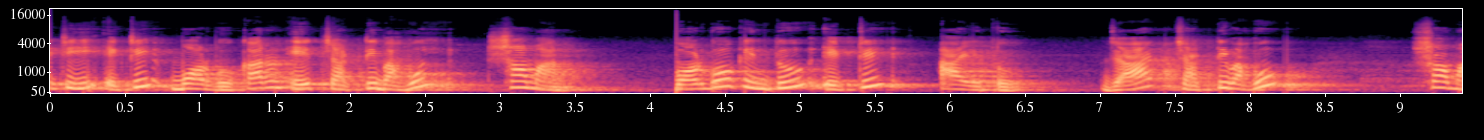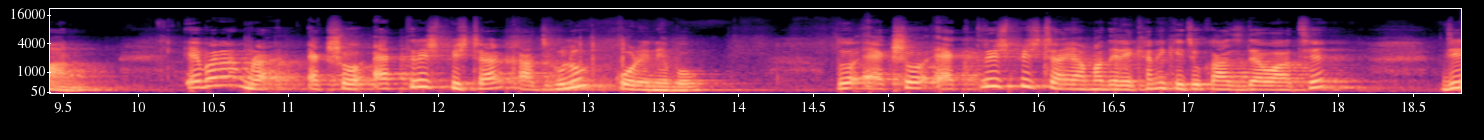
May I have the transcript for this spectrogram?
এটি একটি বর্গ, কারণ এর চারটি বাহুই সমান। বর্গ কিন্তু একটি আয়ত, যার চারটি বাহু সমান। এবার আমরা একশো একত্রিশ পৃষ্ঠার কাজগুলো করে নেব। তো একশো একত্রিশ পৃষ্ঠায় আমাদের এখানে কিছু কাজ দেওয়া আছে। যে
